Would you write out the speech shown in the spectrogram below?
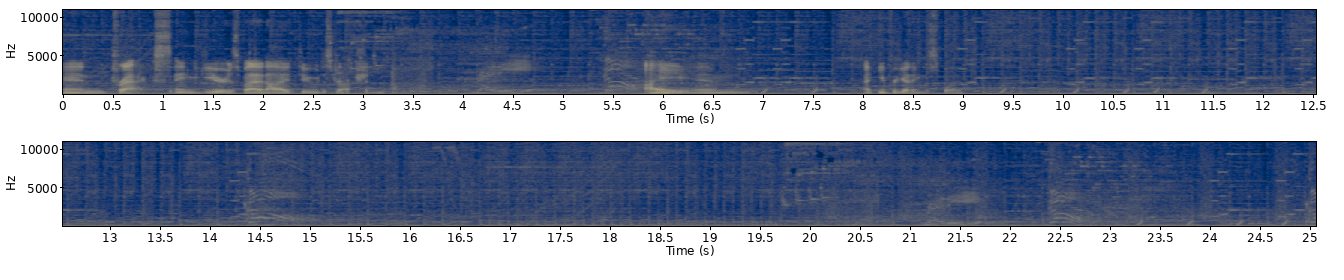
and tracks and gears, but I died to destruction. Ready? Go! I am. I keep forgetting to split. Ready? Go! Go!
